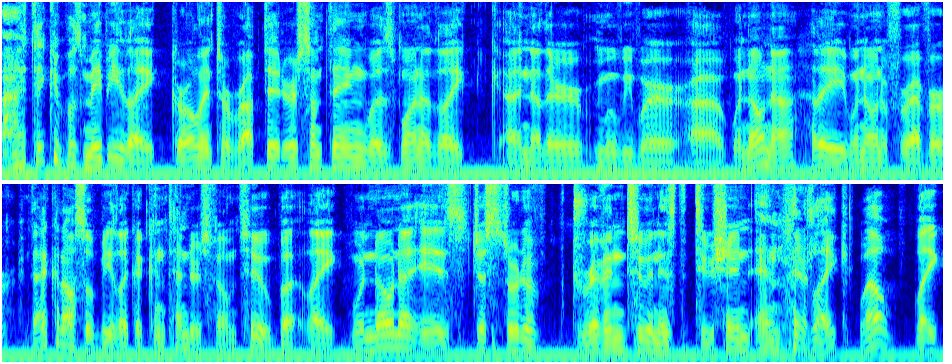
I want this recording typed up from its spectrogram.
I think it was maybe like Girl Interrupted or something was one of like another movie where uh, Winona, hey Winona Forever, that could also be like a contenders film too. But like Winona is just sort of driven to an institution and they're like, well, like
